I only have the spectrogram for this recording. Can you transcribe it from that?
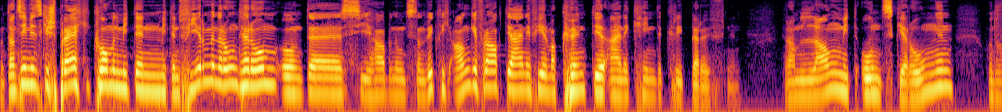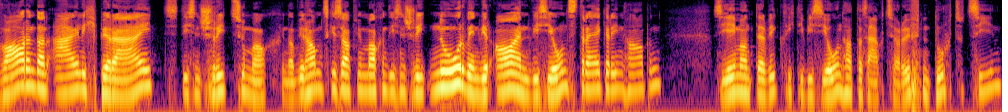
Und dann sind wir ins Gespräch gekommen mit den, mit den Firmen rundherum und äh, sie haben uns dann wirklich angefragt, die eine Firma, könnt ihr eine Kinderkrippe eröffnen? Wir haben lang mit uns gerungen und waren dann eigentlich bereit, diesen Schritt zu machen. Aber wir haben uns gesagt, wir machen diesen Schritt nur, wenn wir A, einen Visionsträgerin haben, also jemand, der wirklich die Vision hat, das auch zu eröffnen, durchzuziehen.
